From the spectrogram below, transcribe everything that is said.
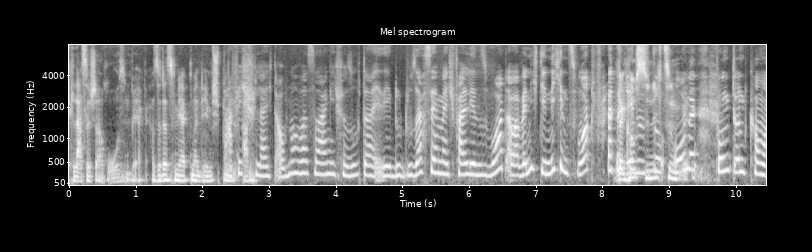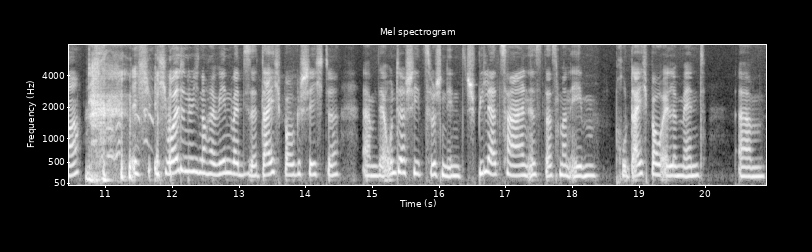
klassischer Rosenberg. Also das merkt man dem Spiel Darf ich an. vielleicht auch noch was sagen? Ich versuche da, du, du sagst ja immer, ich falle dir ins Wort, aber wenn ich dir nicht ins Wort falle, Dann kommst du nicht zum- ohne Punkt und Komma. ich, ich wollte nämlich noch erwähnen, bei dieser Deichbaugeschichte, ähm, der Unterschied zwischen den Spielerzahlen ist, dass man eben pro Deichbauelement ähm,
